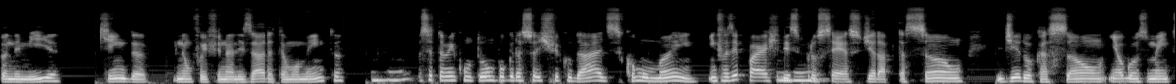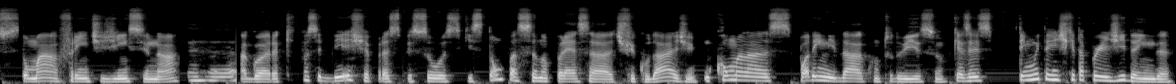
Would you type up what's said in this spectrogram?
pandemia, que ainda não foi finalizada até o momento. Uhum. Você também contou um pouco das suas dificuldades como mãe em fazer parte uhum. desse processo de adaptação, de educação, em alguns momentos tomar a frente de ensinar. Uhum. Agora, o que você deixa para as pessoas que estão passando por essa dificuldade e como elas podem lidar com tudo isso? Porque às vezes tem muita gente que está perdida ainda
